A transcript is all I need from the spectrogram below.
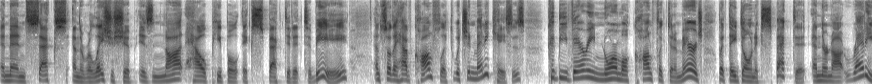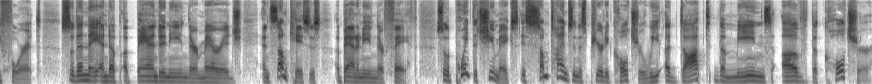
And then sex and the relationship is not how people expected it to be. And so they have conflict, which in many cases could be very normal conflict in a marriage, but they don't expect it and they're not ready for it. So then they end up abandoning their marriage, and some cases, abandoning their faith. So the point that she makes is sometimes in this purity culture, we adopt the means of the culture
